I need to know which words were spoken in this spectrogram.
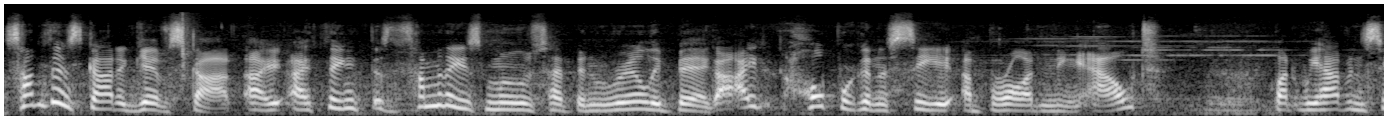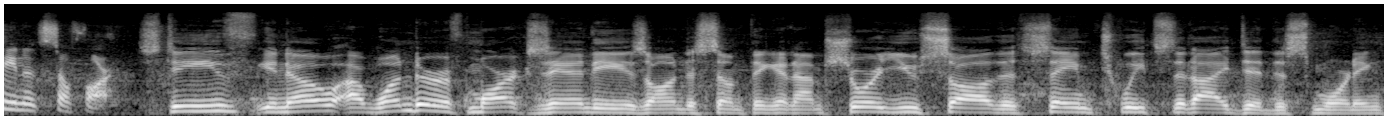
something's got to give, Scott. I, I think some of these moves have been really big. I hope we're going to see a broadening out but we haven't seen it so far. Steve, you know, I wonder if Mark Zandi is onto something, and I'm sure you saw the same tweets that I did this morning,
